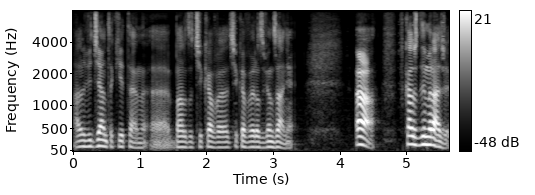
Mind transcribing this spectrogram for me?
ale widziałem takie ten, e, bardzo ciekawe, ciekawe rozwiązanie. A, w każdym razie,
